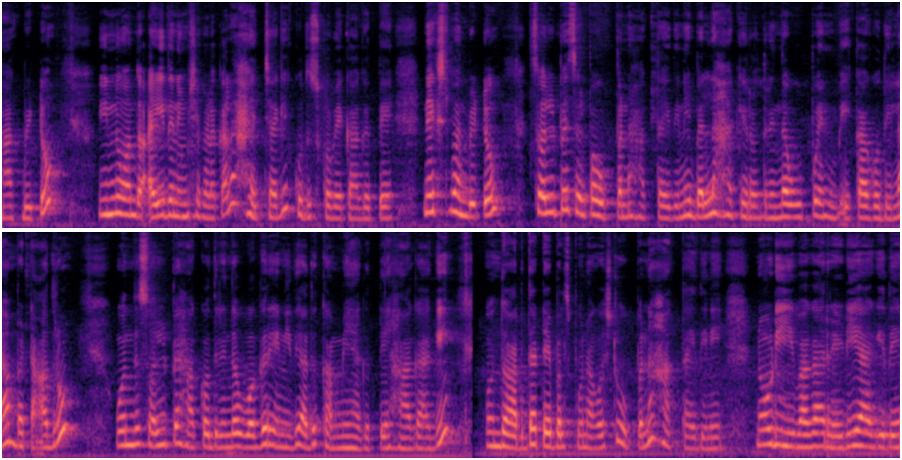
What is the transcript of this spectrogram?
ಹಾಕಿಬಿಟ್ಟು ಇನ್ನೂ ಒಂದು ಐದು ನಿಮಿಷಗಳ ಕಾಲ ಹೆಚ್ಚಾಗಿ ಕುದಿಸ್ಕೋಬೇಕಾಗುತ್ತೆ. ನೆಕ್ಸ್ಟ್ ಬಂದುಬಿಟ್ಟು ಸ್ವಲ್ಪ ಸ್ವಲ್ಪ ಉಪ್ಪನ್ನು ಹಾಕ್ತಾ ಇದ್ದೀನಿ. ಬೆಲ್ಲ ಹಾಕಿರೋದ್ರಿಂದ ಉಪ್ಪು ಏನು ಬೇಕಾಗೋದಿಲ್ಲ ಬಟ್ ಆದರೂ ಒಂದು ಸ್ವಲ್ಪ ಹಾಕೋದ್ರಿಂದ ಒಗರು ಏನಿದೆ ಅದು ಕಮ್ಮಿ ಆಗುತ್ತೆ. ಹಾಗಾಗಿ ಒಂದು ಅರ್ಧ ಟೇಬಲ್ ಸ್ಪೂನ್ ಆಗುವಷ್ಟು ಉಪ್ಪನ್ನು ಹಾಕ್ತಾ ಇದ್ದೀನಿ. ನೋಡಿ, ಇವಾಗ ರೆಡಿಯಾಗಿದೆ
